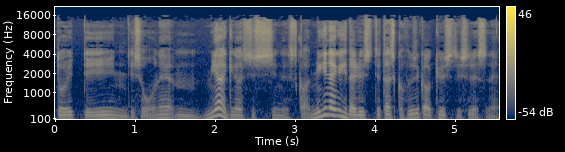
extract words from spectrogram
と言っていいんでしょうね、うん、宮城の出身ですか？右投げ左打ちって確か藤川球児と一緒ですね。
